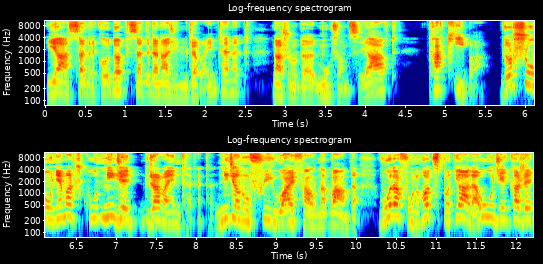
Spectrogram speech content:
Ja sad rekao, dobro, sad da nađem džaba internet, znaš ono da mogu vam se javit. Kakiba. Došao u Njemačku, niđe džaba interneta, niđe ono free wifi na vam da. Vodafone hotspot, ja da uđem, kaže,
